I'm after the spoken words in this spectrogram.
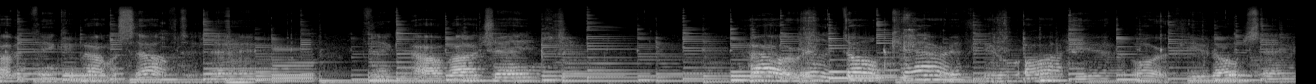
I've been thinking about myself today. Thinking how I changed. How I really don't care if you are here or if you don't stay.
